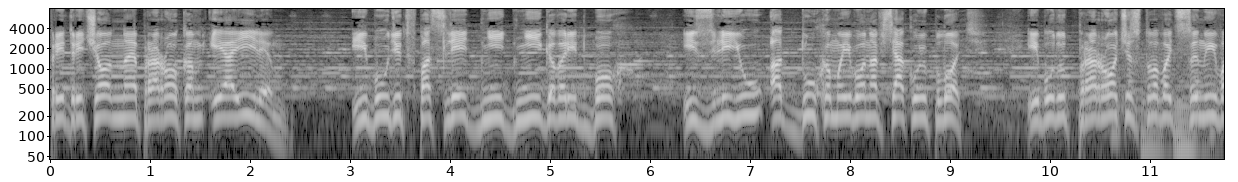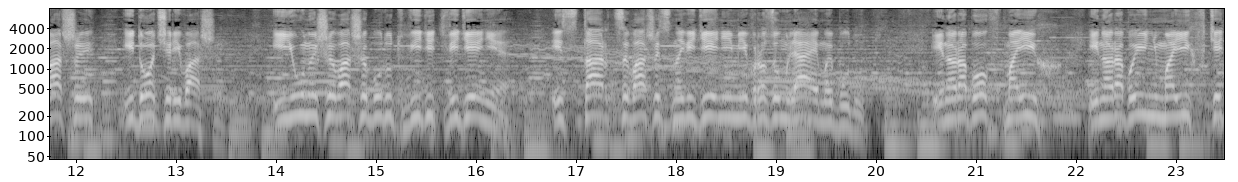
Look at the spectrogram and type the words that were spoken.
предреченное пророком Иаилем. И будет в последние дни, говорит Бог, излию от духа моего на всякую плоть, и будут пророчествовать сыны ваши и дочери ваши, и юноши ваши будут видеть видения, и старцы ваши сновидениями вразумляемы будут. И на рабов моих, и на рабынь моих в те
